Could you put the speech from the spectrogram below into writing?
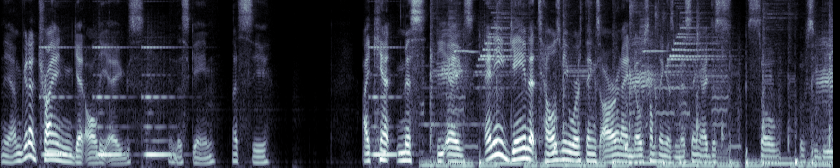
Yeah, I'm gonna try and get all the eggs in this game. Let's see. I can't um. miss the eggs. Any game that tells me where things are and I know something is missing, I just so OCD.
